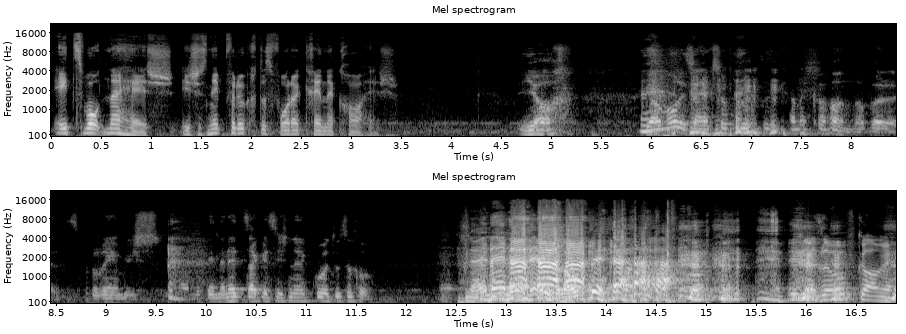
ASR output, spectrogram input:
Jetzt, wo du ihn hast, ist es nicht verrückt, dass du vorher keinen hast? Ja, ja mal, es ist eigentlich schon verrückt, dass ich keinen hatte. Aber das Problem ist, wir können nicht sagen, es ist nicht gut rausgekommen. Nein, nein, nein, nein. Ist ja so aufgegangen.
